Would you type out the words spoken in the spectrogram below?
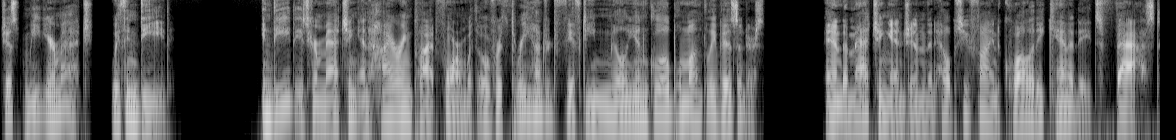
just meet your match with Indeed. Indeed is your matching and hiring platform with over 350 million global monthly visitors and a matching engine that helps you find quality candidates fast.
